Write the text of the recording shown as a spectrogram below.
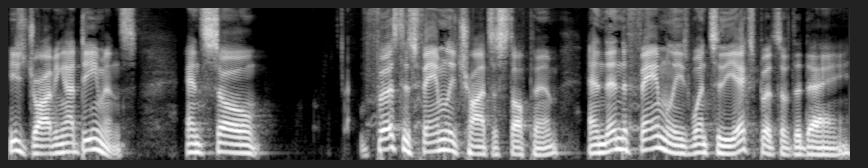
He's driving out demons. And so, first his family tried to stop him, and then the families went to the experts of the day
